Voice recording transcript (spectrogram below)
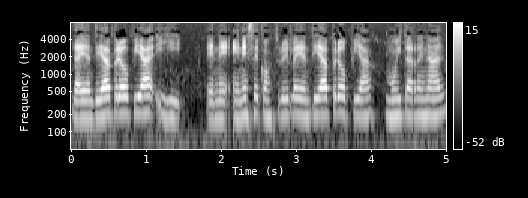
La identidad propia y en, en, ese construir la identidad propia, muy terrenal,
